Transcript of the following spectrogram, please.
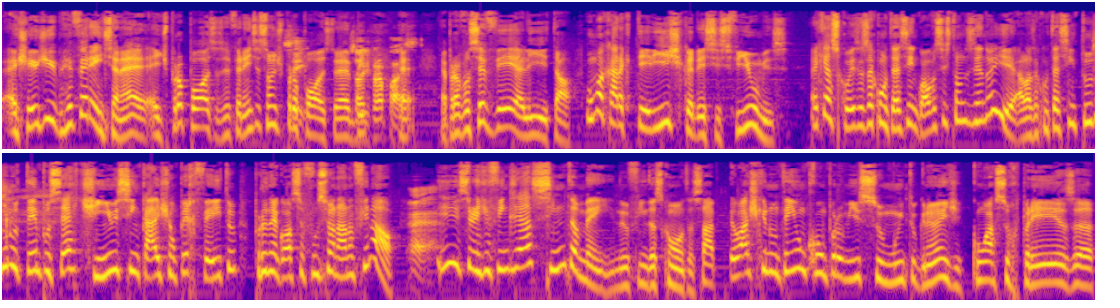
é cheio de referência, né? É de propósito, as referências são de Sim, propósito. é são de propósito. É, é para você ver ali e tal. Uma característica desses filmes é que as coisas acontecem igual vocês estão dizendo aí. Elas acontecem tudo no tempo certinho e se encaixam perfeito pro negócio funcionar no final. É. E Stranger Things é assim também, no fim das contas, sabe? Eu acho que não tem um compromisso muito grande com a surpresa,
